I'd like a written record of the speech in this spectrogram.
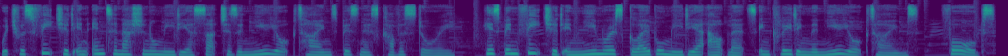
which was featured in international media such as a New York Times business cover story. He's been featured in numerous global media outlets including the New York Times, Forbes,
